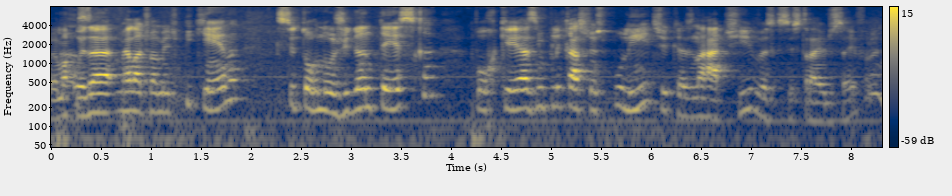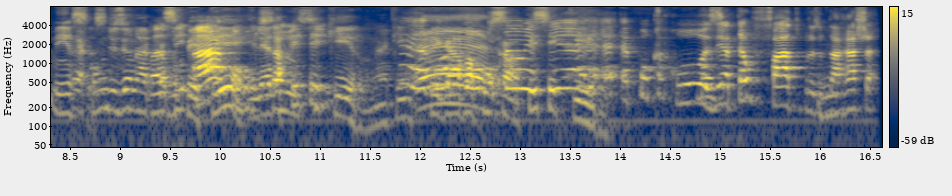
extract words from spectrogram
Foi uma coisa relativamente pequena, que se tornou gigantesca, porque as implicações políticas, narrativas que se extraiu disso aí foram É, imensas. como diziam na época Mas, assim, do PT, a ele era em si- petequeiro, né? Quem É, pegava é, em si petequeiro. é, é- é pouca coisa. E até o fato, por exemplo, da racha,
